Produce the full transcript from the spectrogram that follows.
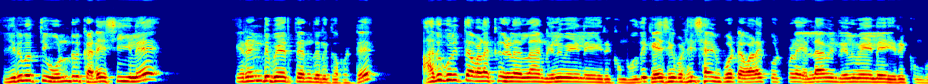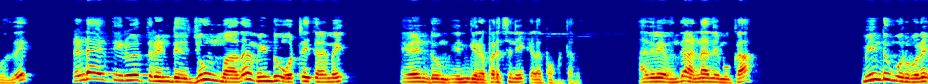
இருபத்தி ஒன்று கடைசியிலே இரண்டு பேர் தேர்ந்தெடுக்கப்பட்டு அது குறித்த வழக்குகள் எல்லாம் நிலுவையிலே இருக்கும்போது கேசி பழனிசாமி போட்ட வழக்கு உட்பட எல்லாமே நிலுவையிலே இருக்கும்போது ரெண்டாயிரத்தி இருபத்தி ரெண்டு ஜூன் மாதம் மீண்டும் ஒற்றை தலைமை வேண்டும் என்கிற பிரச்சனை கிளப்பப்பட்டது. அதிலே வந்து அதிமுக மீண்டும் ஒரு முறை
